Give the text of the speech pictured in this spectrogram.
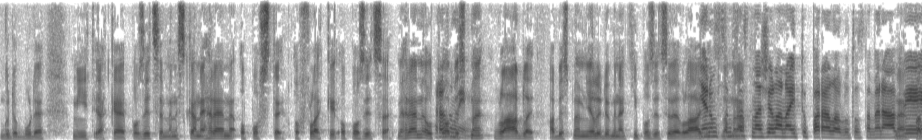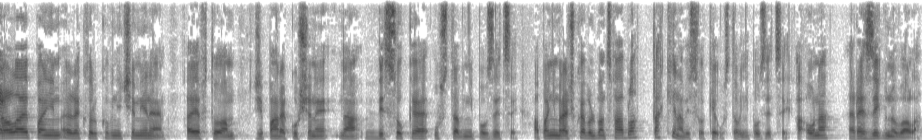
kdo bude mít jaké pozice. My dneska nehrajeme o posty, o fleky, o pozice. My hrajeme o to, Rozumím. aby jsme vládli, aby jsme měli dominantní pozici ve vládě. Jenom znamená... jsem se snažila najít tu paralelu, to znamená, ne, vy... Paralela je paní rektorko v něčem jiném. A je v tom, že pan Rakušen je na vysoké ústavní pozici. A paní Mračková Vildmancová byla taky na vysoké ústavní pozici. A ona rezignovala.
